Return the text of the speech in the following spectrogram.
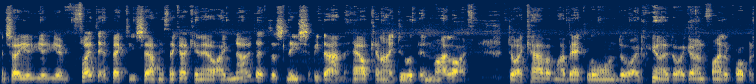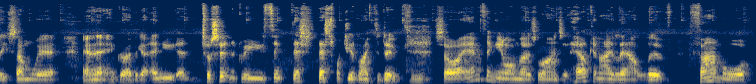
And so you, you, you float that back to yourself and you think, okay, now I know that this needs to be done. How can I do it in my life? Do I carve up my back lawn? Do I, you know, do I go and find a property somewhere and, and grow the garden? And you, uh, to a certain degree, you think that's that's what you'd like to do. Mm. So I am thinking along those lines that how can I now live far more.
